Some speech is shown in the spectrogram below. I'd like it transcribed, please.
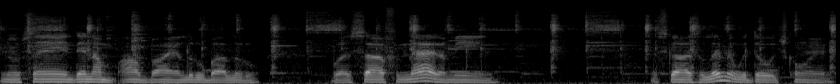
You know what I'm saying? Then I'm I'm buying little by little. But aside from that, I mean, the sky's the limit with Dogecoin.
